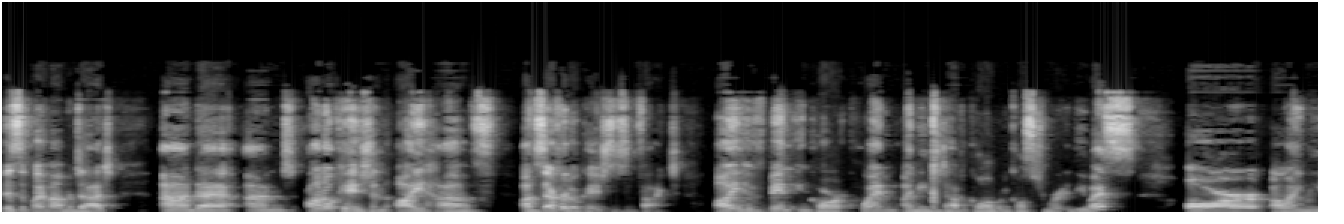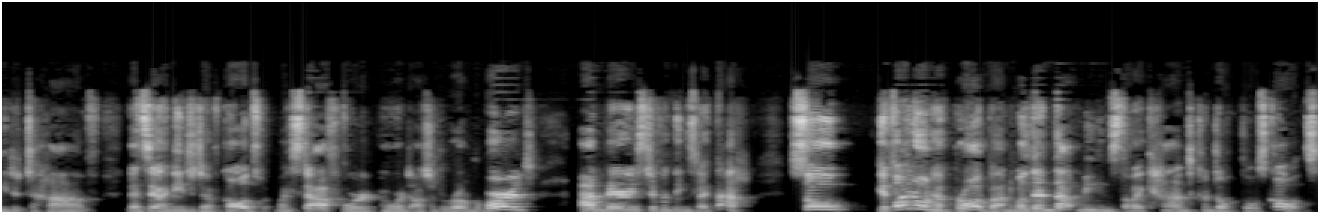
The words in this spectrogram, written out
visit my mum and dad, and uh, and on occasion I have on several occasions, in fact, I have been in Cork when I needed to have a call with a customer in the US, or I needed to have let's say I needed to have calls with my staff who are who are dotted around the world, and various different things like that. So if I don't have broadband, well then that means that I can't conduct those calls.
